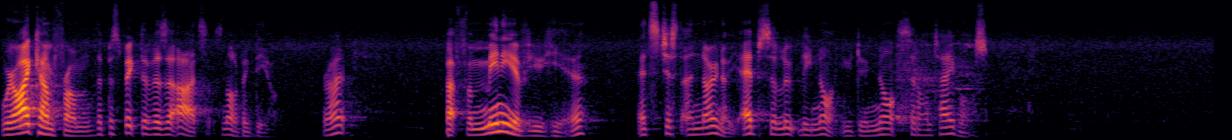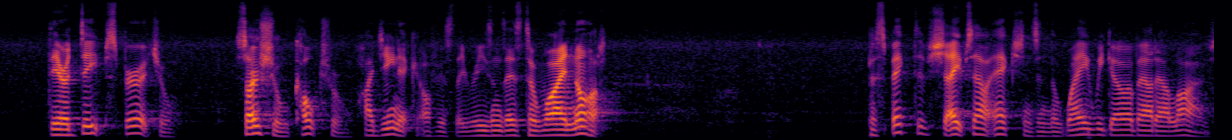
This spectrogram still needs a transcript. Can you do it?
Where I come from, the perspective is, ah, it's, it's not a big deal, right? But for many of you here, it's just a no no. Absolutely not. You do not sit on tables. There are deep spiritual, social, cultural, hygienic, obviously, reasons as to why not. Perspective shapes our actions and the way we go about our lives.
